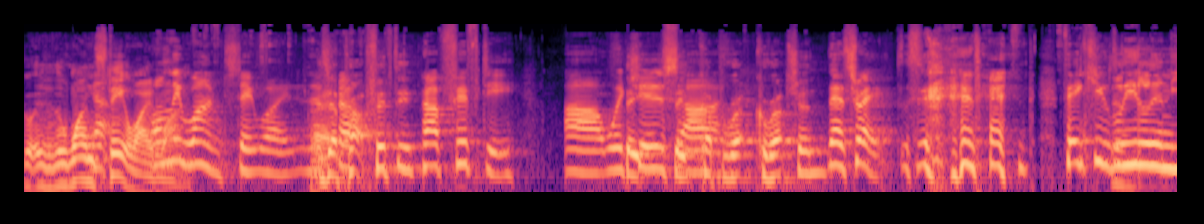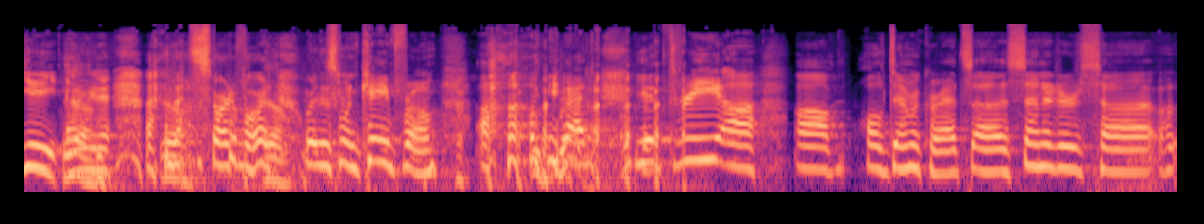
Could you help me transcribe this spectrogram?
the one Yeah, statewide Only one. one statewide. and Is that Prop 50? Prop 50. Uh, which State- is state uh, corru- corruption. That's right. Thank you, Leland Yee. I Yeah. that's sort of where, Yeah. where this one came from. Um, you, had, you had three uh, uh, all Democrats, uh, senators. Uh.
